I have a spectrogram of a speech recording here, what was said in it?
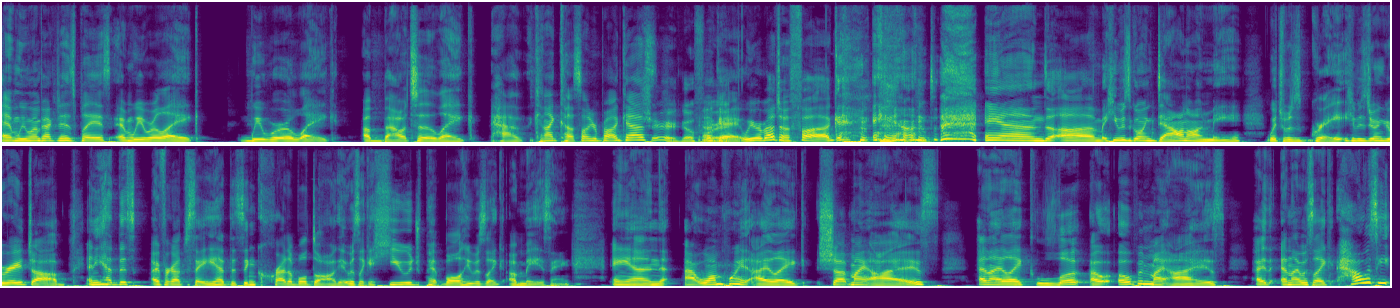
And we went back to his place and we were like we were like about to like have can I cuss on your podcast? Sure, go for Okay, it. Okay, we were about to fuck, and and um, he was going down on me, which was great. He was doing a great job, and he had this. I forgot to say he had this incredible dog. It was like a huge pit bull. He was like amazing. And at one point, I like shut my eyes and I like look. I opened my eyes, I, and I was like, "How is he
